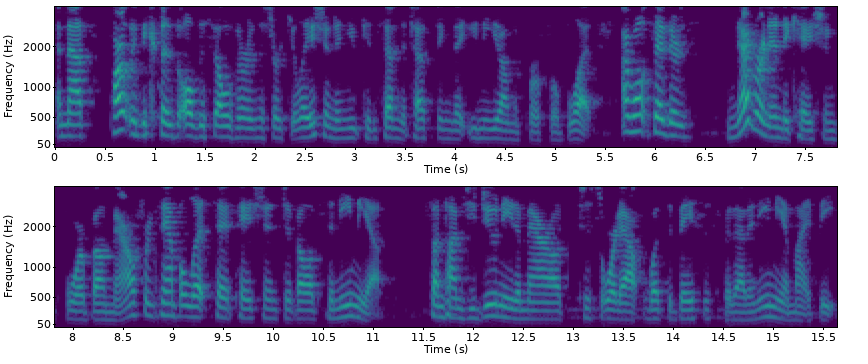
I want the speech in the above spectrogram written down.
And that's partly because all the cells are in the circulation and you can send the testing that you need on the peripheral blood. I won't say there's never an indication for bone marrow. For example, let's say a patient develops anemia. Sometimes you do need a marrow to sort out what the basis for that anemia might be.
